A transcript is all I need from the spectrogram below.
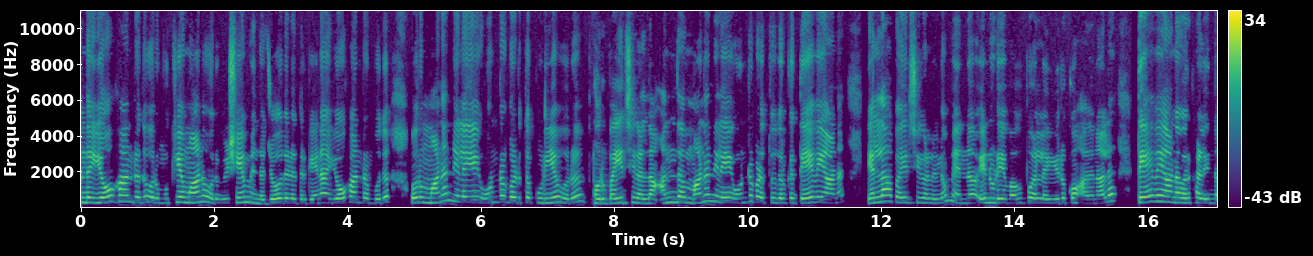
அந்த யோகான்றது ஒரு முக்கியமான ஒரு விஷயம் இந்த ஜோதிடத்திற்கு. ஏன்னா யோகான்ற போது ஒரு மனநிலையை ஒன்றுபடுத்தக்கூடிய ஒரு ஒரு பயிற்சிகள் தான். அந்த மனநிலையை ஒன்றுபடுத்துவதற்கு தேவையான எல்லா பயிற்சிகளிலும் என்ன என்னுடைய வகுப்புகள்ல இருக்கும். அதனால தேவையானவர்கள் இந்த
